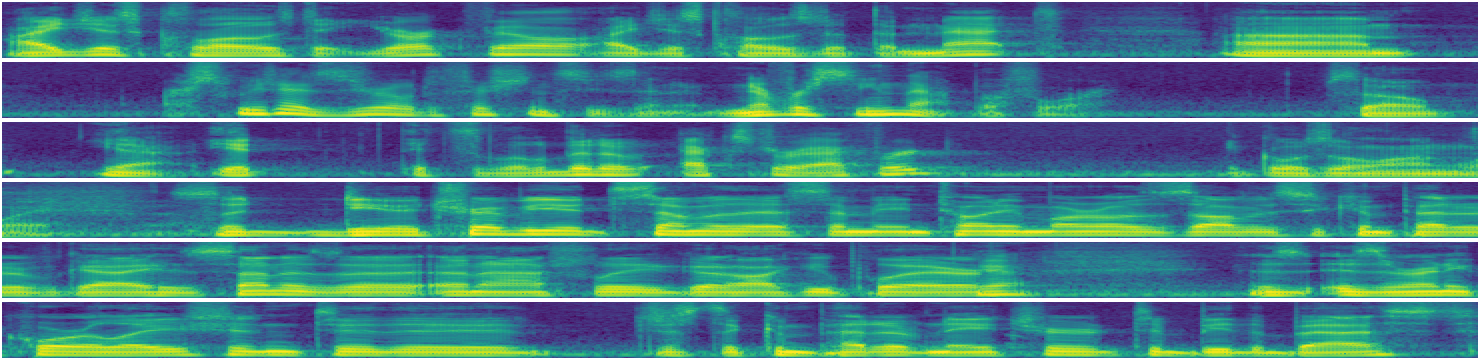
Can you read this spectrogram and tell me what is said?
I just closed at Yorkville, I just closed at the Met. Um, our suite has zero deficiencies in it. Never seen that before. So, yeah, it, it's a little bit of extra effort it goes a long way. So, do you attribute some of this? I mean, Tony Moro is obviously a competitive guy. His son is a, an athlete, a good hockey player. Yeah. Is, is there any correlation to the just the competitive nature to be the best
